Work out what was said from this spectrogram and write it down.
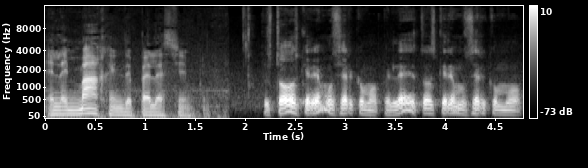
en la imagen de Pelé siempre. Pues todos queremos ser como Pelé, todos queremos ser como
